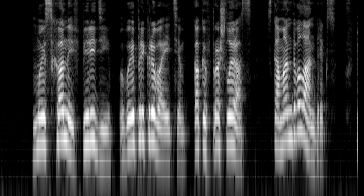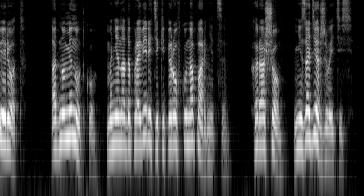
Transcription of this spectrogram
«Мы с Ханой впереди. Вы прикрываете, как и в прошлый раз», — скомандовал Андрекс. «Вперед! Одну минутку. Мне надо проверить экипировку напарницы». «Хорошо. Не задерживайтесь».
